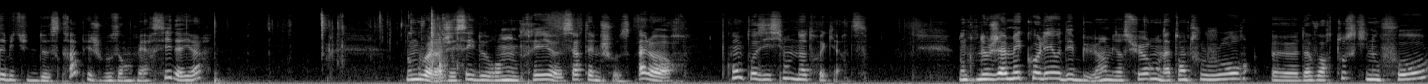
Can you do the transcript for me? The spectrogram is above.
habitudes de scrap, et je vous en remercie d'ailleurs. Donc voilà, j'essaye de remontrer certaines choses. Alors, composition de notre carte. Donc ne jamais coller au début, hein, bien sûr, on attend toujours euh, d'avoir tout ce qu'il nous faut.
